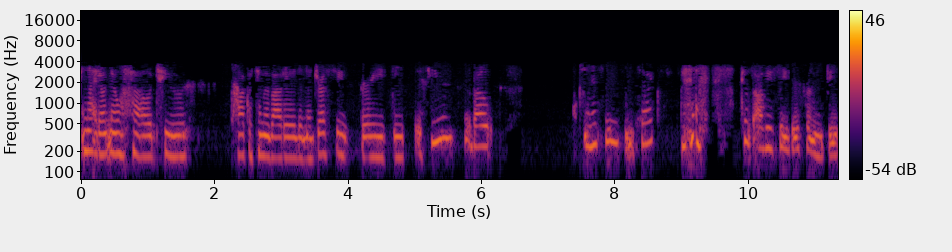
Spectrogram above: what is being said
And I don't know how to talk with him about it and address these very deep issues about penises and sex. Because obviously there's some deep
